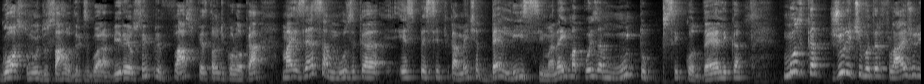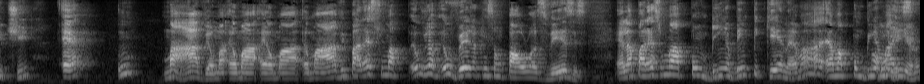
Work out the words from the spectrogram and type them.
gosto muito do Sá Rodrigues Guarabira, eu sempre faço questão de colocar, mas essa música especificamente é belíssima, né? E uma coisa muito psicodélica. Música Juriti Butterfly, Juriti é um, uma ave, é uma, é, uma, é, uma, é uma ave, parece uma. Eu, já, eu vejo aqui em São Paulo às vezes. Ela parece uma pombinha bem pequena, é uma, é uma pombinha Uma mais. né?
